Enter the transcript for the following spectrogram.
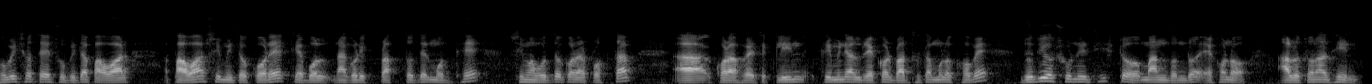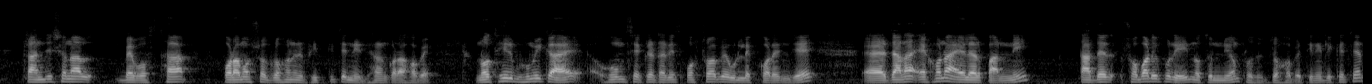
ভবিষ্যতে সুবিধা পাওয়ার, পাওয়া সীমিত করে কেবল নাগরিক প্রাপ্তদের মধ্যে সীমাবদ্ধ করার প্রস্তাব করা হয়েছে। ক্লিন, ক্রিমিনাল রেকর্ড বাধ্যতামূলক হবে। যদিও সুনির্দিষ্ট মানদণ্ড এখনও আলোচনাধীন ট্রানজিশনাল ব্যবস্থা পরামর্শ গ্রহণের ভিত্তিতে নির্ধারণ করা হবে। নথির ভূমিকায় হোম সেক্রেটারি স্পষ্টভাবে উল্লেখ করেন যে যারা এখনও আইএলআর পাননি, তাদের সবার উপরেই নতুন নিয়ম প্রযোজ্য হবে। তিনি লিখেছেন,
